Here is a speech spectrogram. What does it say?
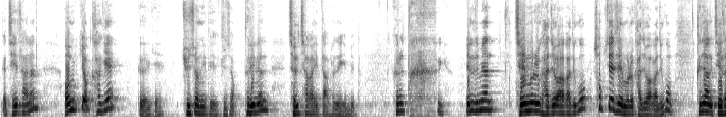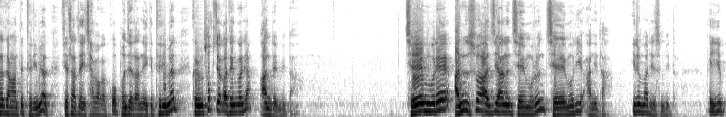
그러니까 제사는 엄격하게 그게 규정이 돼요. 규정. 드리는 절차가 있다. 그런 얘기입니다. 그걸 다. 예를 들면 재물을 가져와 가지고 속죄 재물을 가져와 가지고 그냥 제사장한테 드리면 제사장이 잡아갖고 번제단에 이렇게 드리면 그러면 속죄가 된 거냐? 안 됩니다. 재물에 안수하지 않은 재물은 재물이 아니다. 이런 말이 있습니다. 그러니까 이게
